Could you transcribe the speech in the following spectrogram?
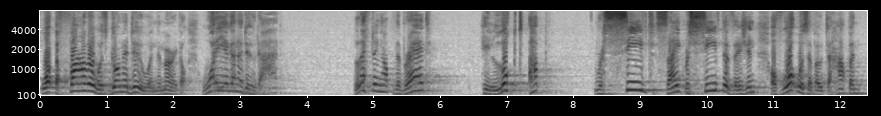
what the Father was going to do in the miracle. What are you going to do, Dad? Lifting up the bread, he looked up, received sight, received the vision of what was about to happen,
